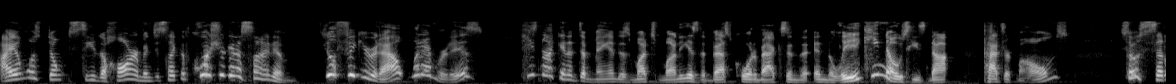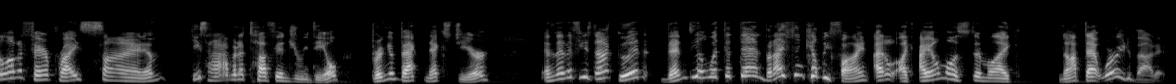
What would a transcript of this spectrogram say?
I almost don't see the harm and just like of course you're going to sign him. You'll figure it out, whatever it is. He's not going to demand as much money as the best quarterbacks in the in the league. He knows he's not Patrick Mahomes. So settle on a fair price, sign him. He's having a tough injury deal. Bring him back next year. And then if he's not good, then deal with it then. But I think he'll be fine. I don't like I almost am like not that worried about it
